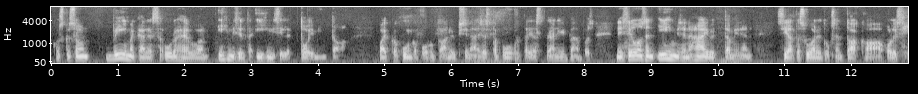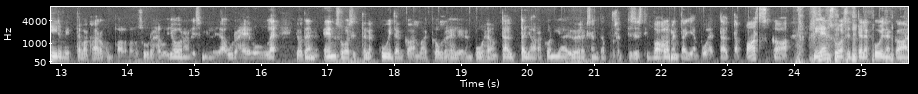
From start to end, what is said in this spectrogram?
koska se on viime kädessä urheilu on ihmisiltä ihmisille toimintaa vaikka kuinka puhutaan yksinäisestä puurtajasta ja niin päin pois, niin silloin sen ihmisen häivyttäminen – sieltä suorituksen takaa olisi hirvittävä karhunpalvelus urheilujournalismille ja urheilulle, joten en suosittele kuitenkaan, vaikka urheilijoiden puhe on täyttä jarkonia ja 90 prosenttisesti valmentajien puhe täyttä paskaa, niin en suosittele kuitenkaan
